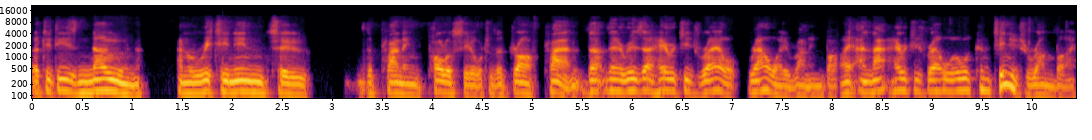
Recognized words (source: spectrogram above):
that it is known and written into the planning policy or to the draft plan that there is a heritage rail railway running by and that heritage railway will continue to run by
